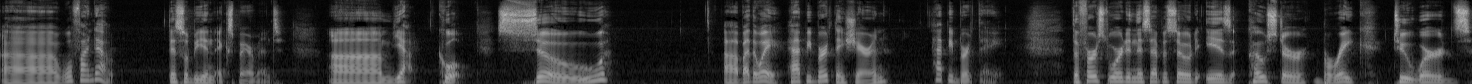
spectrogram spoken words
Uh, we'll find out. This will be an experiment. Um, yeah, cool. So, uh, by the way, happy birthday, Sharon. Happy birthday. The first word in this episode is coaster brake. Two words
